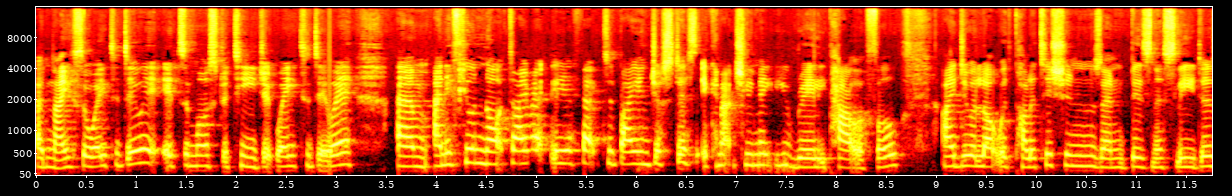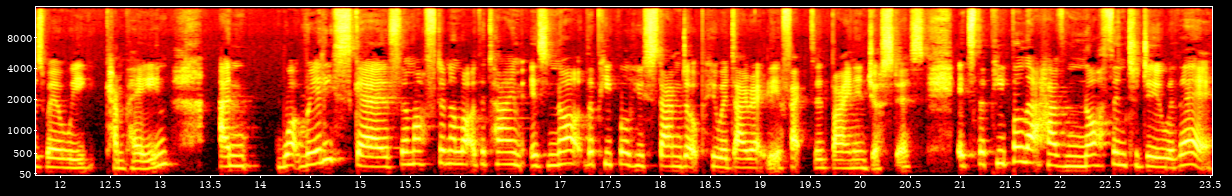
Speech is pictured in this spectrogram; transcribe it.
a nicer way to do it, it's a more strategic way to do it. Um, and if you're not directly affected by injustice, it can actually make you really powerful. I do a lot with politicians and business leaders where we campaign. And what really scares them often a lot of the time is not the people who stand up who are directly affected by an injustice. It's the people that have nothing to do with it.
